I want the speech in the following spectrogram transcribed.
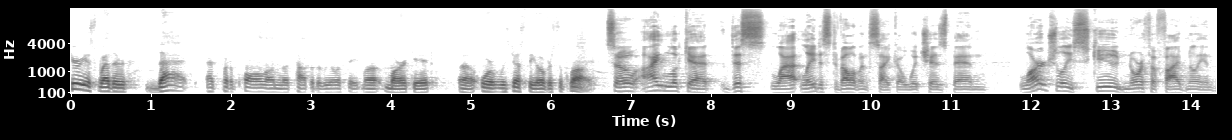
curious whether that had put a pall on the top of the real estate mar- market uh, or it was just the oversupply. So I look at this la- latest development cycle, which has been largely skewed north of $5 million.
